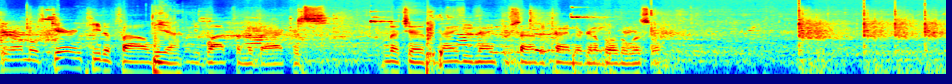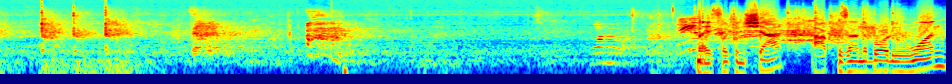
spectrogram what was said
You're almost guaranteed a foul when- Yeah. when you block from the back. It's I bet you 99% of the time they're going to blow the whistle. Nice looking shot. Aqua's on the board with one.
